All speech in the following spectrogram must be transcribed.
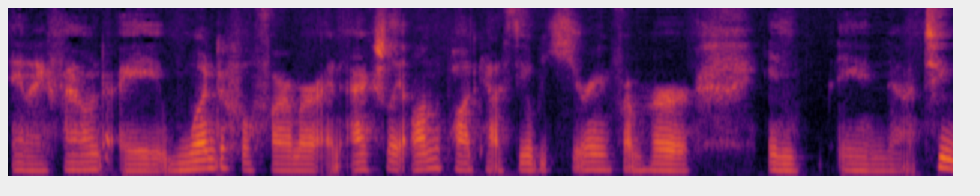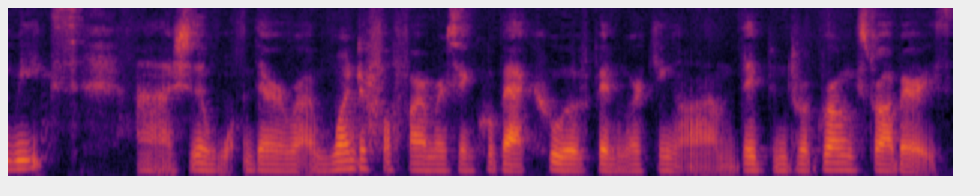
And I found a wonderful farmer, and actually on the podcast, you'll be hearing from her in in uh, two weeks uh, she's a, there are wonderful farmers in Quebec who have been working on, they've been growing strawberries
